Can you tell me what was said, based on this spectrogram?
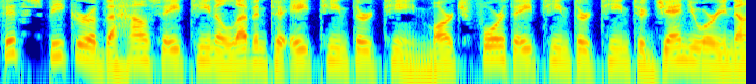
5th Speaker of the House 1811–1813 March 4, 1813 to January 9,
